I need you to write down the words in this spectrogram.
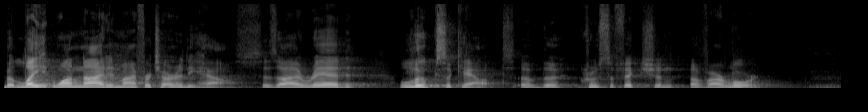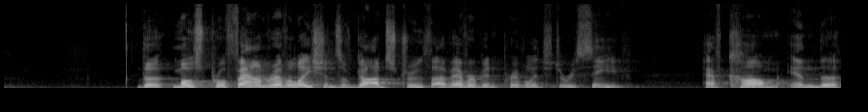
but late one night in my fraternity house as I read Luke's account of the crucifixion of our Lord. The most profound revelations of God's truth I've ever been privileged to receive have come in the,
